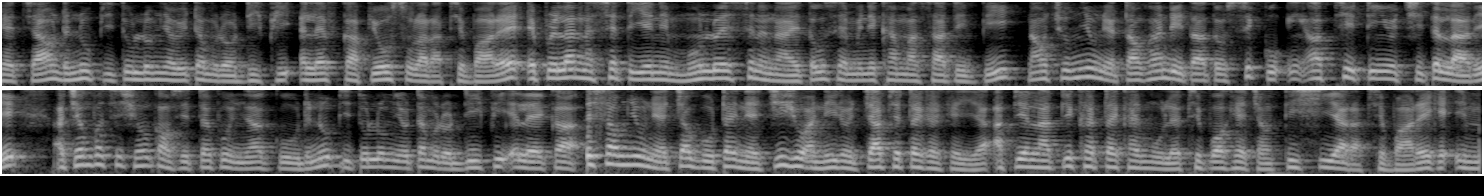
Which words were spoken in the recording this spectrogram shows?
ခဲ့ကြောင်းဒနုပြည်သူလူမျိုးရေးတပ်မတော် DPLF ကပြောဆိုလာတာဖြစ်ပါတယ်ဧပြီလ21ရက်နေ့မွန်းလွဲ12:30မိနစ်ခန့်မှစတင်ပြီးနောက်ချုံမြို့နယ်တောင်ခမ်းဒေသသို့စစ်ကူအင်အားဖြည့်တင်းရွချီတက်လာတဲ့အကြမ်းဖက်စစ်ရှုံးကောင်စီတပ်ဖွဲ့များကိုဒနုပြည်သူလူမျိုးတပ်မတော် DPLF ကအစ္စမြို့နယ်ကြောက်ကူတိုက်နယ်ကြီးရွာအနီးတွင်ကြားဖြတ်တိုက်ခိုက်ခဲ့ရာအပြန်လာပစ်ခတ်တိုက်ခိုက်မှုလည်းဖြစ်ပွားခဲ့ကြောင်းသိရှိရတာဖြစ်ပါတယ်ကအင်မ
